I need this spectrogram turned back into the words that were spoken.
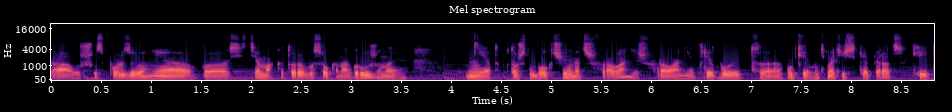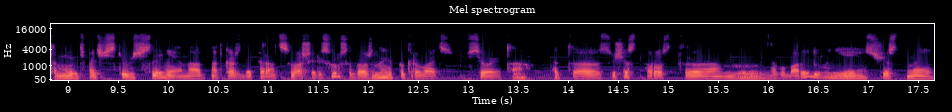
А уж использование в системах, которые высоко нагружены, нет, потому что блокчейн — это шифрование, шифрование требует, э, окей, математические операции, какие-то математические вычисления над, над каждой операцией. Ваши ресурсы должны покрывать все это. Это существенный рост э, в оборудовании, существенные,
